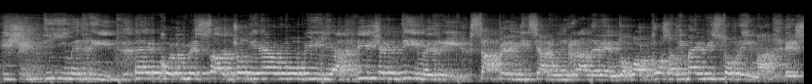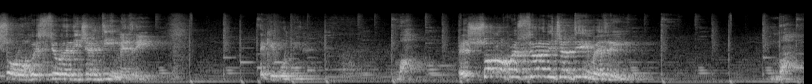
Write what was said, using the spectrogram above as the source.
I centimetri! Ecco il messaggio di Euromobilia! I centimetri! Sta per iniziare un grande evento, qualcosa di mai visto prima! È solo questione di centimetri! E che vuol dire? Ma è solo questione di centimetri! Ma,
